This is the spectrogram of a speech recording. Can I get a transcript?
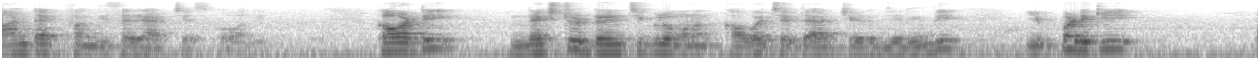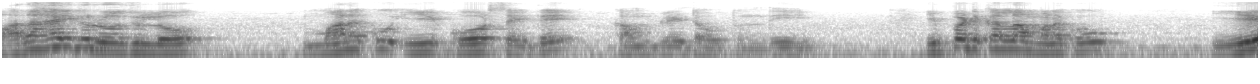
కాంటాక్ట్ ఫంగిసైడ్ యాడ్ చేసుకోవాలి. కాబట్టి నెక్స్ట్ డ్రెంచింగ్లో మనం కవచ్ అయితే యాడ్ చేయడం జరిగింది. ఇప్పటికీ పదహైదు రోజుల్లో మనకు ఈ కోర్స్ అయితే కంప్లీట్ అవుతుంది. ఇప్పటికల్లా మనకు ఏ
